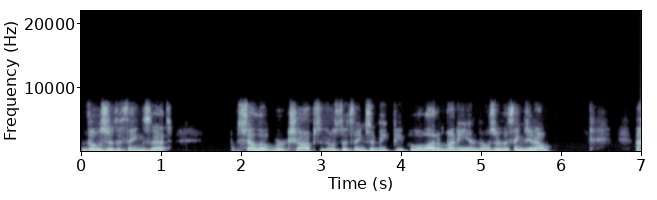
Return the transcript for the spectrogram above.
Those are the things that sell out workshops and those are the things that make people a lot of money and those are the things you know.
